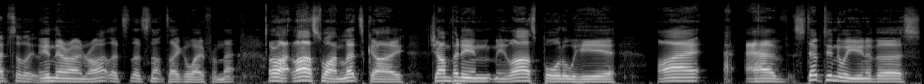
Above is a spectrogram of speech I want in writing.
absolutely. in their own right. Let's let's not take away from that. All right, last one. Let's go. Jumping in, me last portal here. I have stepped into a universe.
